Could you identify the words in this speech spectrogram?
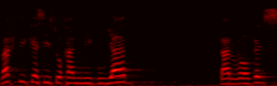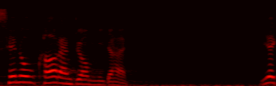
وقتی کسی سخن می‌گوید در واقع سه نوع کار انجام می‌دهد. یک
